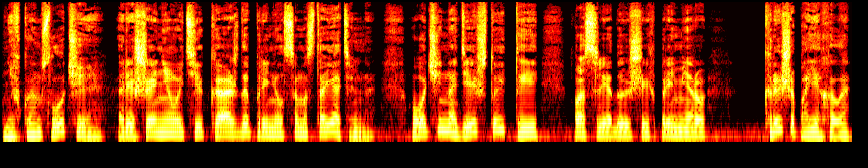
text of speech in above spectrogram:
«Ни в коем случае. Решение уйти каждый принял самостоятельно. Очень надеюсь, что и ты последуешь их примеру. Крыша поехала».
